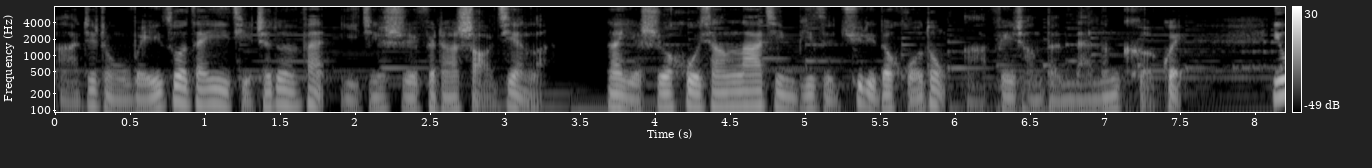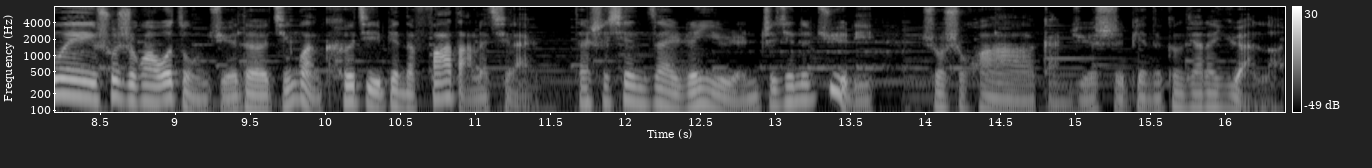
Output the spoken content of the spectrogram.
啊！这种围坐在一起吃顿饭已经是非常少见了，那也是互相拉近彼此距离的活动啊，非常的难能可贵。因为说实话，我总觉得尽管科技变得发达了起来，但是现在人与人之间的距离，说实话感觉是变得更加的远了。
